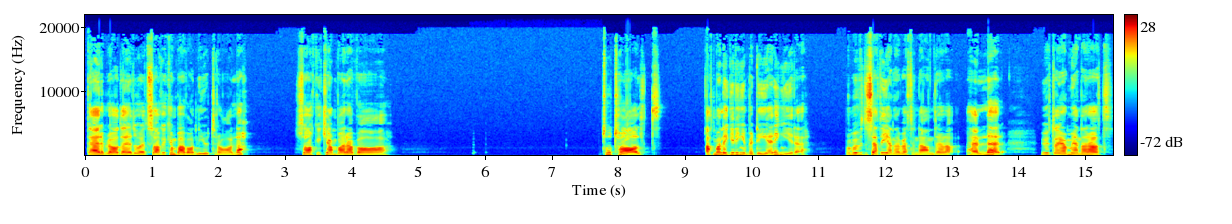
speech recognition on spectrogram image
det här är bra, det här är dåligt. Saker kan bara vara neutrala. Saker kan bara vara totalt att man lägger ingen värdering i det. Man behöver inte säga att det ena är bättre än det andra heller. Utan jag menar att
